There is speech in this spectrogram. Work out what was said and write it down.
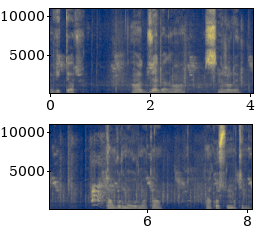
Victor. Ama güzel bir adam ama sınır oluyor. Tamam vurma vurma tamam. Ben kostümü atayım mı?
